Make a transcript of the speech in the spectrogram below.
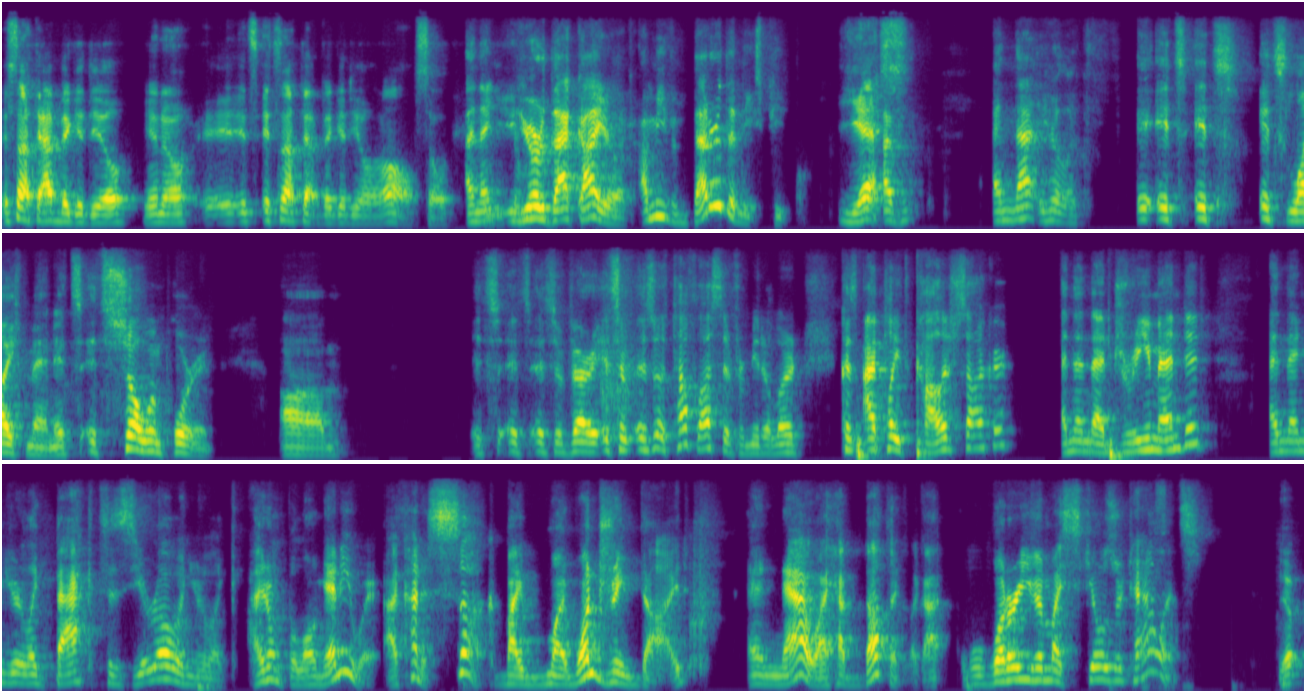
it's not that big a deal. You know, it's it's not that big a deal at all. So And then you- you're that guy. You're like, I'm even better than these people. yes. I've, and that you're like, it's it's it's life, man. It's it's so important. Um, it's it's it's a very it's a it's a tough lesson for me to learn because I played college soccer and then that dream ended, and then you're like back to zero, and you're like, I don't belong anywhere. I kind of suck. My my one dream died, and now I have nothing. Like, I what are even my skills or talents? Yep.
